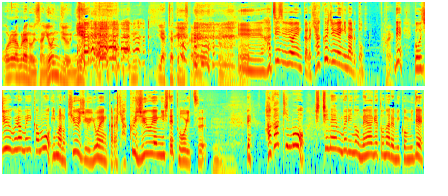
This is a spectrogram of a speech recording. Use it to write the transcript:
俺らぐらいのおじさん42円とかうんやっちゃってますからね、えー、84円から110円になると。うんはい。で 50g 以下も今の94円から110円にして統一。うん。ではがきも7年ぶりの値上げとなる見込みで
